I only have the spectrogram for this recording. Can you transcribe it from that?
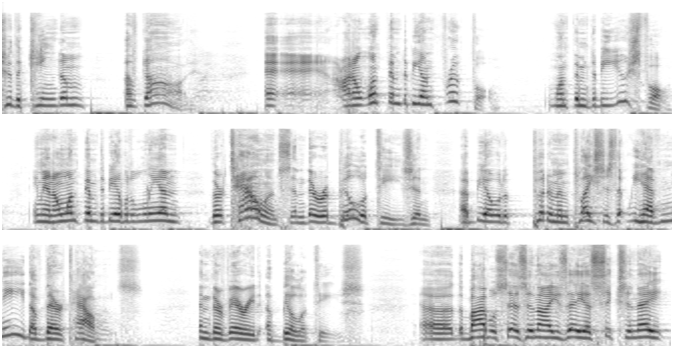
to the kingdom of God. I don't want them to be unfruitful. I want them to be useful. Amen. I want them to be able to lend their talents and their abilities and uh, be able to put them in places that we have need of their talents and their varied abilities. Uh, the Bible says in Isaiah 6 and 8,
